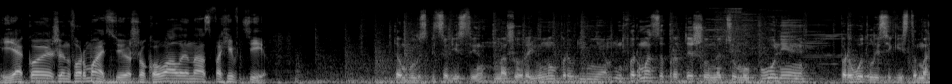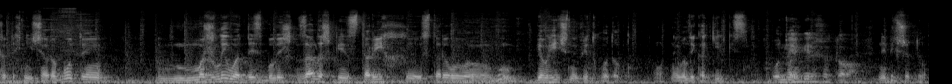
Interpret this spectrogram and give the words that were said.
Якою ж інформацією шокували нас фахівці? Там були спеціалісти нашого районного управління. Інформація про те, що на цьому полі проводились якісь там агротехнічні роботи. Можливо, десь були залишки старих старого ну, біологічних відходів. От, невелика кількість. От, Не більше того. Не більше того.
